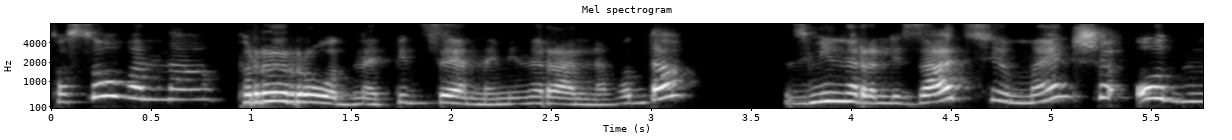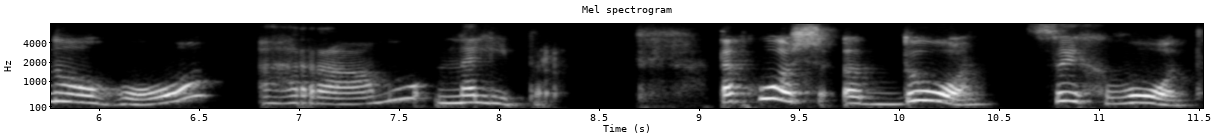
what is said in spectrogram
фасована природна підземна мінеральна вода з мінералізацією менше 1 граму на літр. Також е, до цих вод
